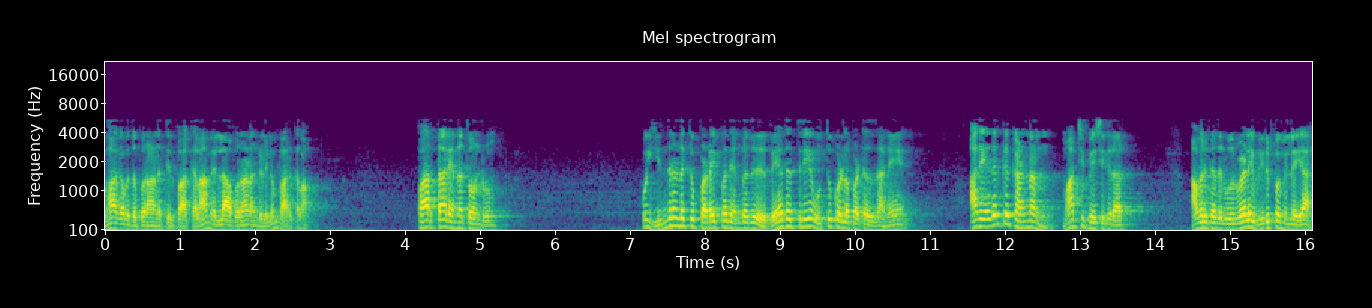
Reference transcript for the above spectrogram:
பாகவத புராணத்தில் பார்க்கலாம் எல்லா புராணங்களிலும் பார்க்கலாம். பார்த்தால் என்ன தோன்றும்? ஓ இந்திரனுக்கு படைப்பது என்பது வேதத்திலேயே ஒத்துக்கொள்ளப்பட்டது தானே அதை எதற்கு கண்ணன் மாற்றி பேசுகிறார்? அவருக்கு அதில் ஒருவேளை விருப்பம் இல்லையா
